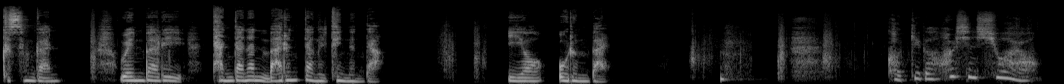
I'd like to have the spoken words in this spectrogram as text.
그 순간 왼발이 단단한 마른 땅을 딛는다. 이어 오른발. 걷기가 훨씬 쉬워요.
